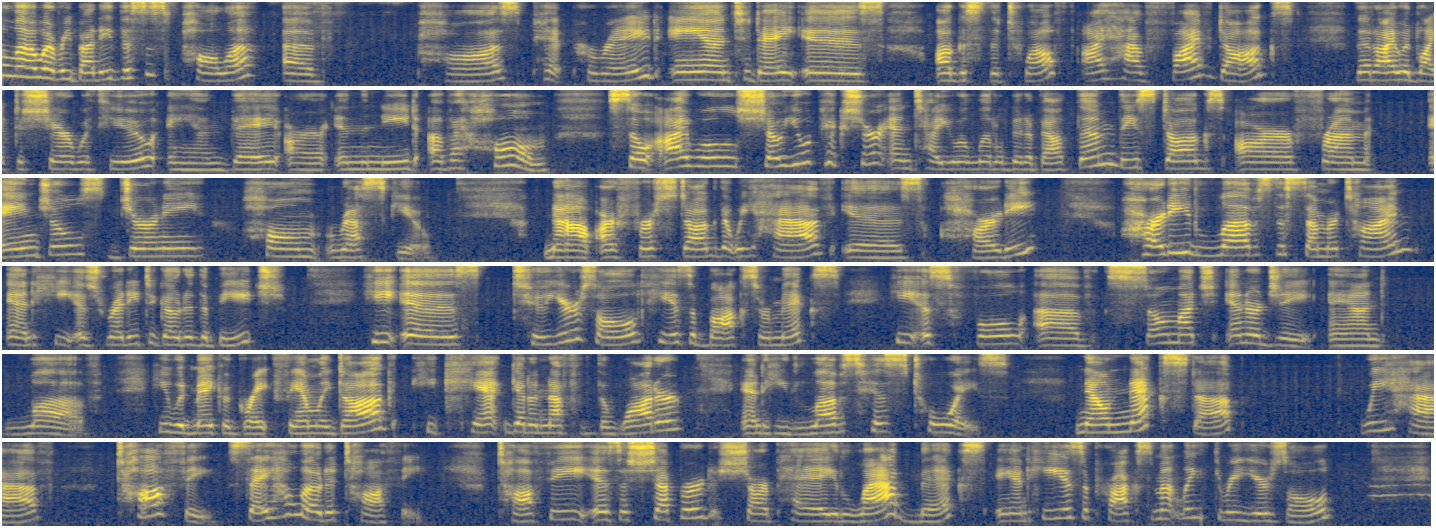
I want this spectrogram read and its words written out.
Hello, everybody. This is Paula of Paws Pit Parade, and today is August the 12th. I have five dogs that I would like to share with you, and they are in the need of a home. So I will show you a picture and tell you a little bit about them. These dogs are from Angel's Journey Home Rescue. Now, our first dog that we have is Hardy. Hardy loves the summertime and he is ready to go to the beach. He is two years old. He is a boxer mix. He is full of so much energy and love. He would make a great family dog. He can't get enough of the water and he loves his toys. Now, next up, we have Toffee. Say hello to Toffee. Toffee is a Shepherd Shar Pei lab mix, and he is approximately three years old.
